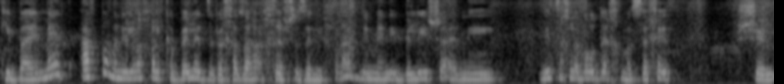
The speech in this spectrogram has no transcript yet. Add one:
כי באמת, אף פעם אני לא יכולה לקבל את זה בחזרה אחרי שזה נפרד ממני, בלי שאני... אני צריך לעבור דרך מסכת של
